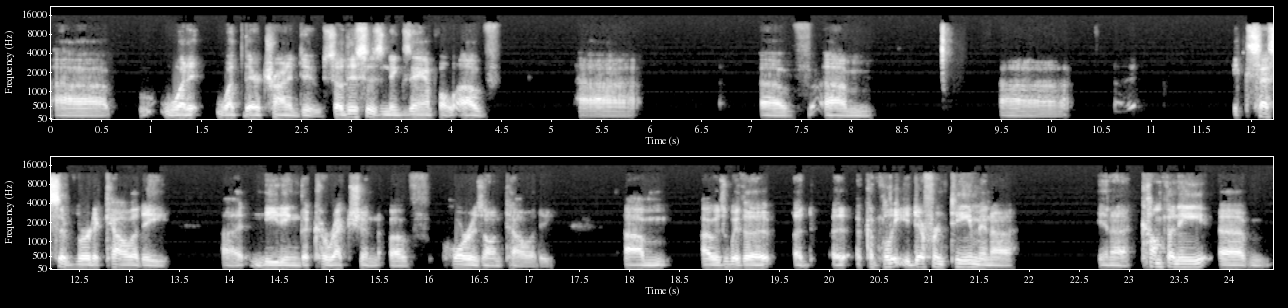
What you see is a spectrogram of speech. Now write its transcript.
uh, what it, what they're trying to do. So this is an example of uh, of um, uh, excessive verticality uh, needing the correction of horizontality. Um, I was with a, a, a, completely different team in a in a company um,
